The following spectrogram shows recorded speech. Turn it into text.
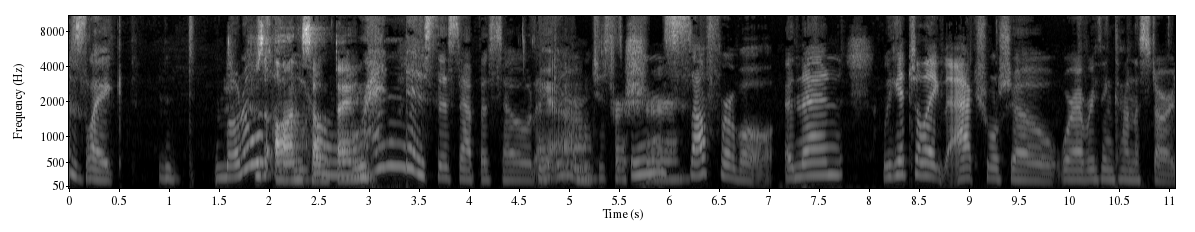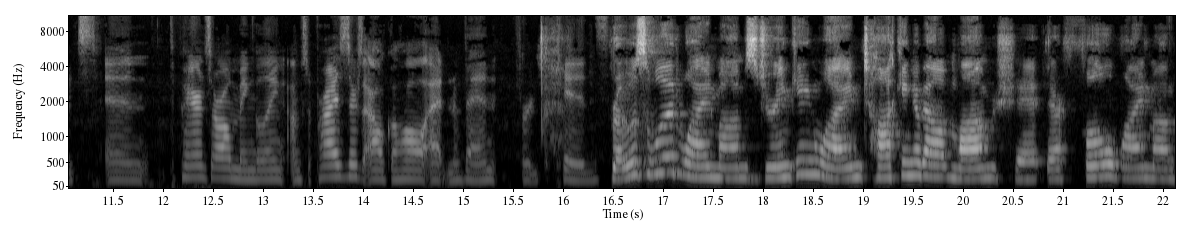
was like, Mona was was on something. horrendous this episode. Yeah, Again, just for sure. insufferable. And then we get to like the actual show where everything kind of starts, and the parents are all mingling. I'm surprised there's alcohol at an event for kids. Rosewood wine moms drinking wine, talking about mom shit. Their full wine mom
